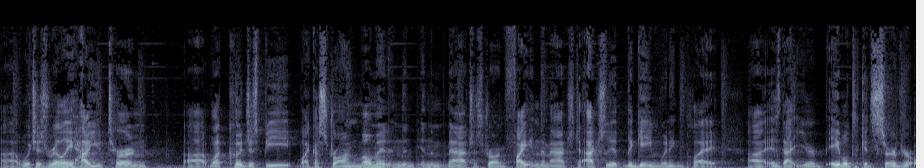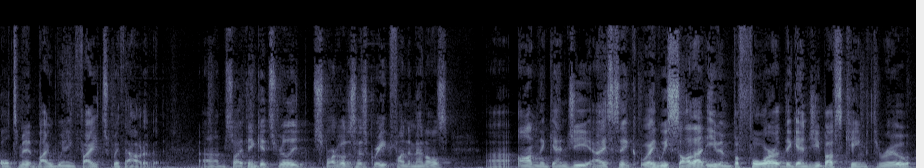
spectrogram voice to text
uh, which is really how you turn uh, what could just be like a strong moment in the, in the match, a strong fight in the match, to actually the game winning play. Uh, is that you're able to conserve your ultimate by winning fights without of it. Um, so I think it's really Sparkle just has great fundamentals uh, on the Genji. I think I think we saw that even before the Genji buffs came through,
